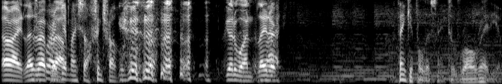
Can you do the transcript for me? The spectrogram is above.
All right, let's wrap Before it I up. get myself in trouble. Good one. Later. Bye. Thank you for listening to ROL Radio.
